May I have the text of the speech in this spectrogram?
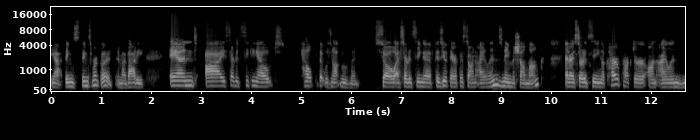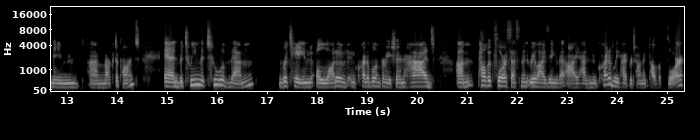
yeah, things things weren't good in my body, and I started seeking out help that was not movement. So I started seeing a physiotherapist on island named Michelle Monk, and I started seeing a chiropractor on island named um, Mark DuPont. And between the two of them, retained a lot of incredible information, had um, pelvic floor assessment, realizing that I had an incredibly hypertonic pelvic floor,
